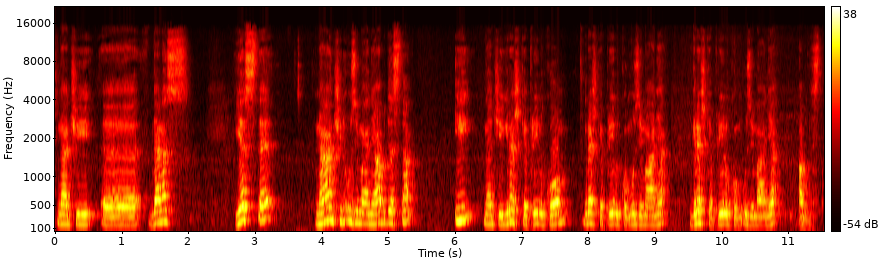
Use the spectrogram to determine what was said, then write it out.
znači e, danas jeste način uzimanja abdesta i znači greške prilikom greške prilikom uzimanja greške prilikom uzimanja abdesta.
